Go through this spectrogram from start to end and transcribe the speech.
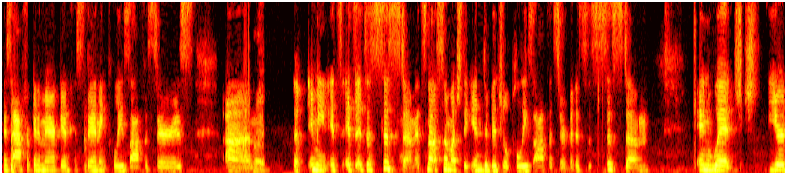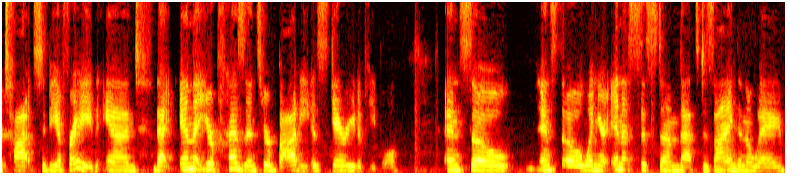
there's African American, Hispanic police officers. Um, right. the, I mean, it's it's it's a system. It's not so much the individual police officer, but it's a system in which you're taught to be afraid, and that and that your presence, your body, is scary to people. And so and so when you're in a system that's designed in a way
